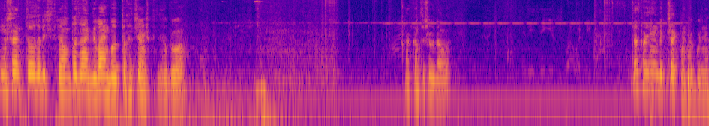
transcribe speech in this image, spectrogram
Musiałem to zrobić sprawą poza nagrywaniem, bo trochę ciężko to było. A w końcu się udało. Teraz powinien być checkpoint ogólnie.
